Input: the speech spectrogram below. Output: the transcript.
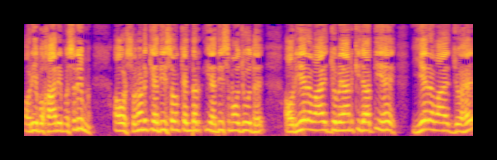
اور یہ بخاری، مسلم اور سنن کی حدیثوں کے اندر یہ حدیث موجود ہے۔ اور یہ روایت جو بیان کی جاتی ہے، یہ روایت جو ہے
